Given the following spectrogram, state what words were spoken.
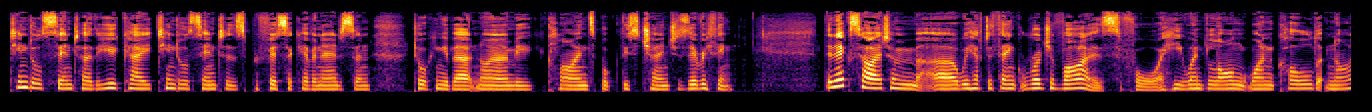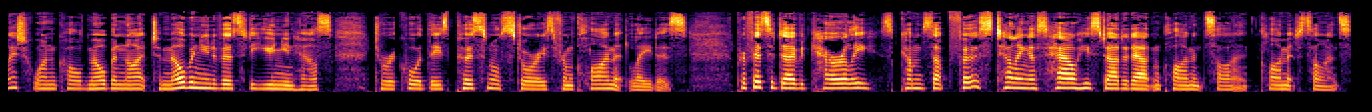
Tyndall Centre, the UK Tyndall Centre's Professor Kevin Anderson, talking about Naomi Klein's book, This Changes Everything. The next item uh, we have to thank Roger Vise for. He went along one cold night, one cold Melbourne night, to Melbourne University Union House to record these personal stories from climate leaders. Professor David Karoly comes up first, telling us how he started out in climate science. Climate science.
